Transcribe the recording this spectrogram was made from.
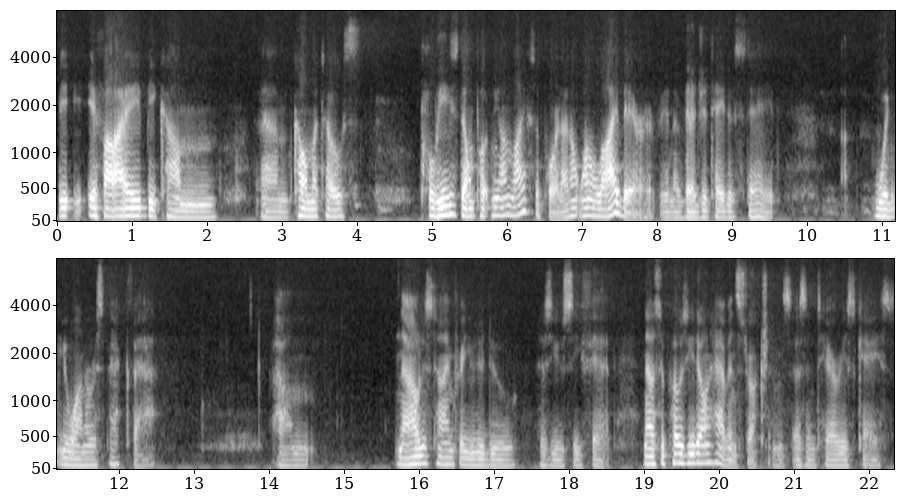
if I become um, comatose, please don't put me on life support. I don't want to lie there in a vegetative state. Wouldn't you want to respect that? Um, now it is time for you to do as you see fit. Now, suppose you don't have instructions, as in Terri's case.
